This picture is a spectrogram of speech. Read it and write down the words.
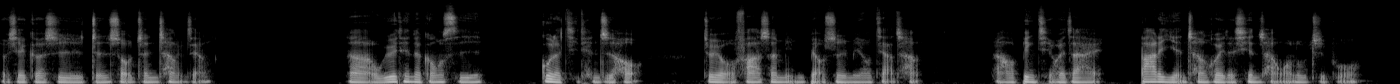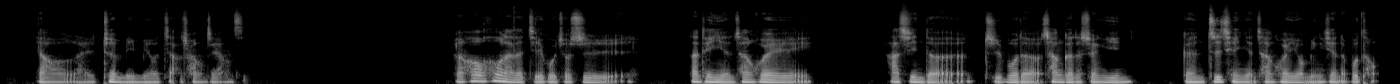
有些歌是整首真唱这样。那五月天的公司过了几天之后，就有发声明表示没有假唱，然后并且会在巴黎演唱会的现场网络直播，要来证明没有假唱这样子。然后后来的结果就是那天演唱会，阿信的直播的唱歌的声音跟之前演唱会有明显的不同。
